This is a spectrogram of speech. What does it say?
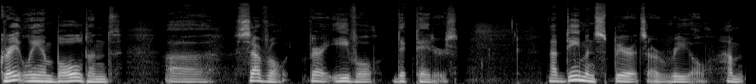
greatly emboldened uh, several very evil dictators. Now, demon spirits are real. Um,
